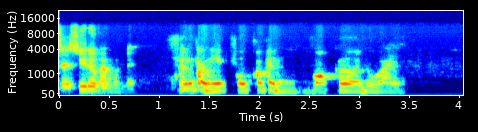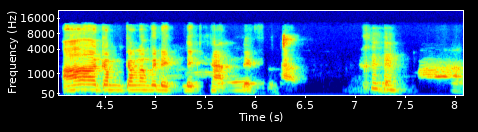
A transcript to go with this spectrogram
ใช้ชื่อเดียวกันหมดเลย ซึ่งตอนนี้ฟุกก็เป็นวอล์กเกอร์ด้วย อ่ากำกำลังเป็นเด็กเด็กหัดเด็กฝึกหัดมาก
